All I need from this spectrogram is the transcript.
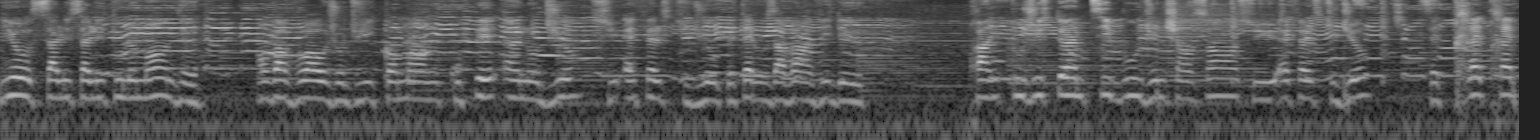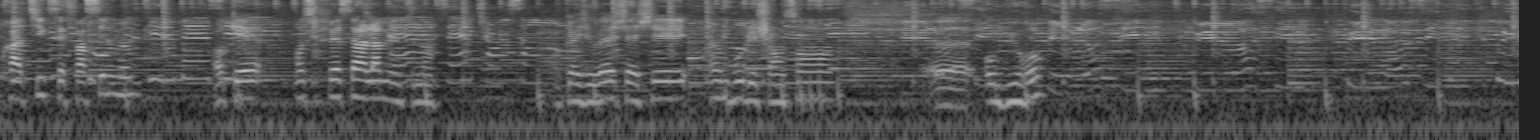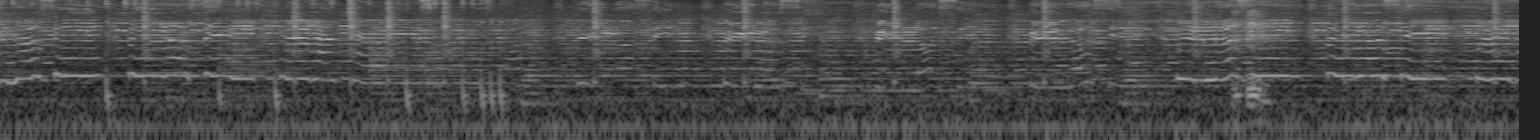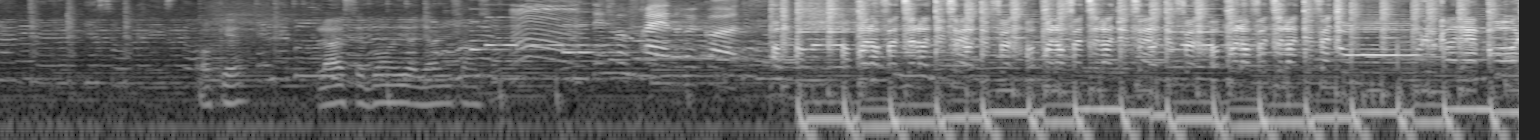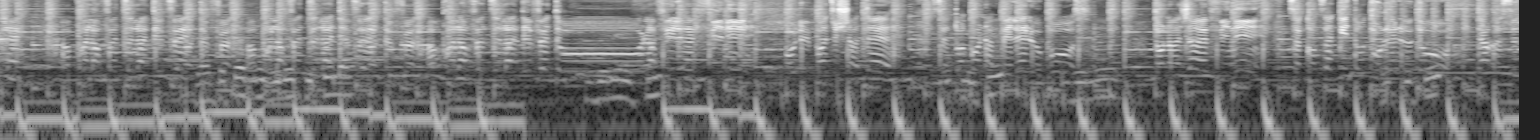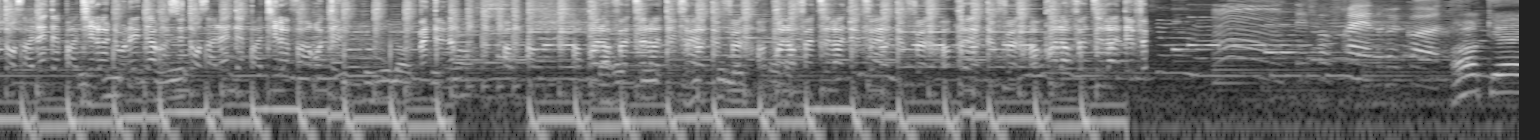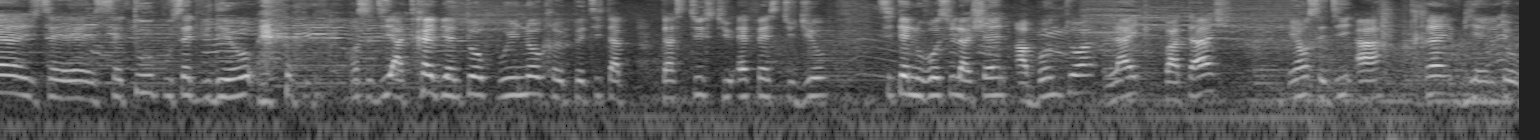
Yo, salut, salut tout le monde. On va voir aujourd'hui comment couper un audio sur FL Studio. Peut-être vous avez envie de prendre tout juste un petit bout d'une chanson sur FL Studio. C'est très très pratique, c'est facile même. Ok, on se fait ça là maintenant. Ok, je vais chercher un bout de chanson euh, au bureau. Ok. Là, c'est bon, il y, y a une chanson. Après la fête, c'est la défaite. Après la fête, c'est la défaite. C'est c'est. Ok, c'est tout pour cette vidéo. On se dit à très bientôt pour une autre petite astuce du FS Studio. Si tu es nouveau sur la chaîne, abonne-toi, like, partage. Et on se dit à très bientôt.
